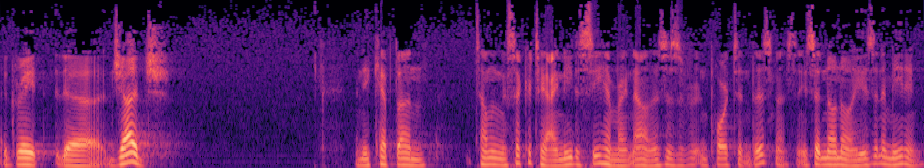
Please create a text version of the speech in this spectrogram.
a great uh, judge. And he kept on telling the secretary, I need to see him right now. This is important business. And he said, no, no, he's in a meeting.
